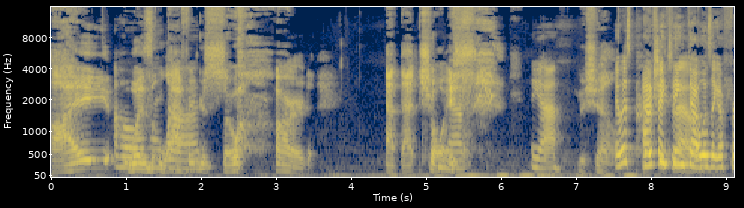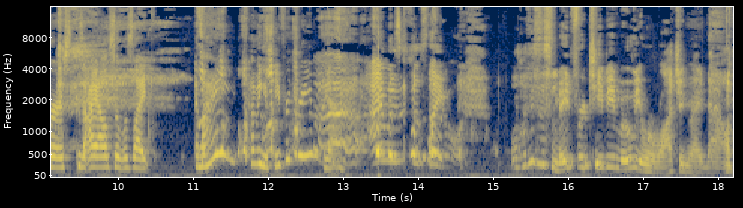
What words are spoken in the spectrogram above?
I Oh was laughing God. so hard at that choice. yeah. Michelle. It was perfect. I actually think though. that was like a first because I also was like, "Am I having a fever dream?" Yeah. I was just like, what is this made for TV movie we're watching right now?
